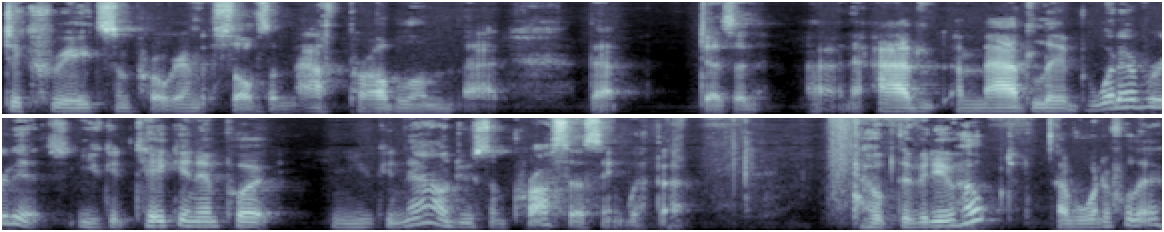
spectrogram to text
to create some program that solves a math problem that that does an, an ad a Madlib, whatever it is. You can take an input and you can now do some processing with that. I hope the video helped. Have a wonderful day.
